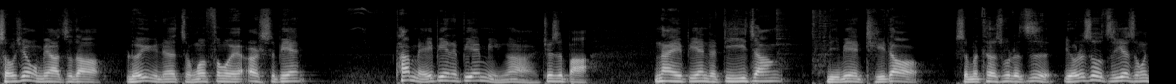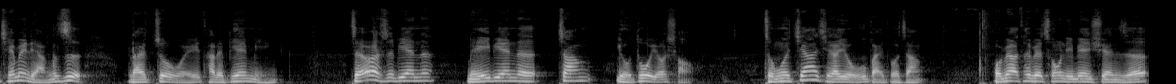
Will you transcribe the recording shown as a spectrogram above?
首先，我们要知道《论语》呢，总共分为二十编，它每一编的编名啊，就是把那一编的第一章里面提到什么特殊的字，有的时候直接从前面两个字来作为它的编名。这二十编呢，每一编的章有多有少，总共加起来有五百多章。我们要特别从里面选择。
